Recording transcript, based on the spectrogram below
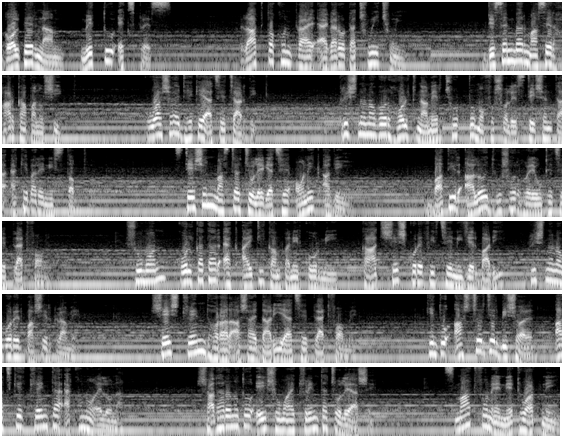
গল্পের নাম মৃত্যু এক্সপ্রেস। রাত তখন প্রায় এগারোটা ছুঁই ছুঁই। ডিসেম্বর মাসের হাড় কাঁপানো শীত। কুয়াশায় ঢেকে আছে চারদিক। কৃষ্ণনগর হোল্ট নামের ছোট্ট মফস্বলের স্টেশনটা একেবারে নিস্তব্ধ। স্টেশন মাস্টার চলে গেছে অনেক আগেই। বাতির আলোয় ধূসর হয়ে উঠেছে প্ল্যাটফর্ম। সুমন, কলকাতার এক আইটি কোম্পানির কর্মী, কাজ শেষ করে ফিরছে নিজের বাড়ি কৃষ্ণনগরের পাশের গ্রামে। শেষ ট্রেন ধরার আশায় দাঁড়িয়ে আছে প্ল্যাটফর্মে। কিন্তু আশ্চর্যের বিষয়, আজকের ট্রেনটা এখনও এলো না। সাধারণত এই সময় ট্রেনটা চলে আসে। স্মার্টফোনে নেটওয়ার্ক নেই।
